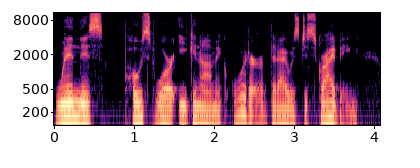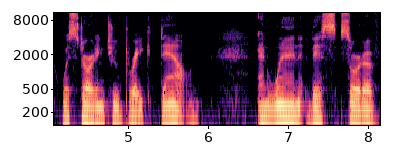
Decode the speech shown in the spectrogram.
when this post war economic order that I was describing was starting to break down. And when this sort of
